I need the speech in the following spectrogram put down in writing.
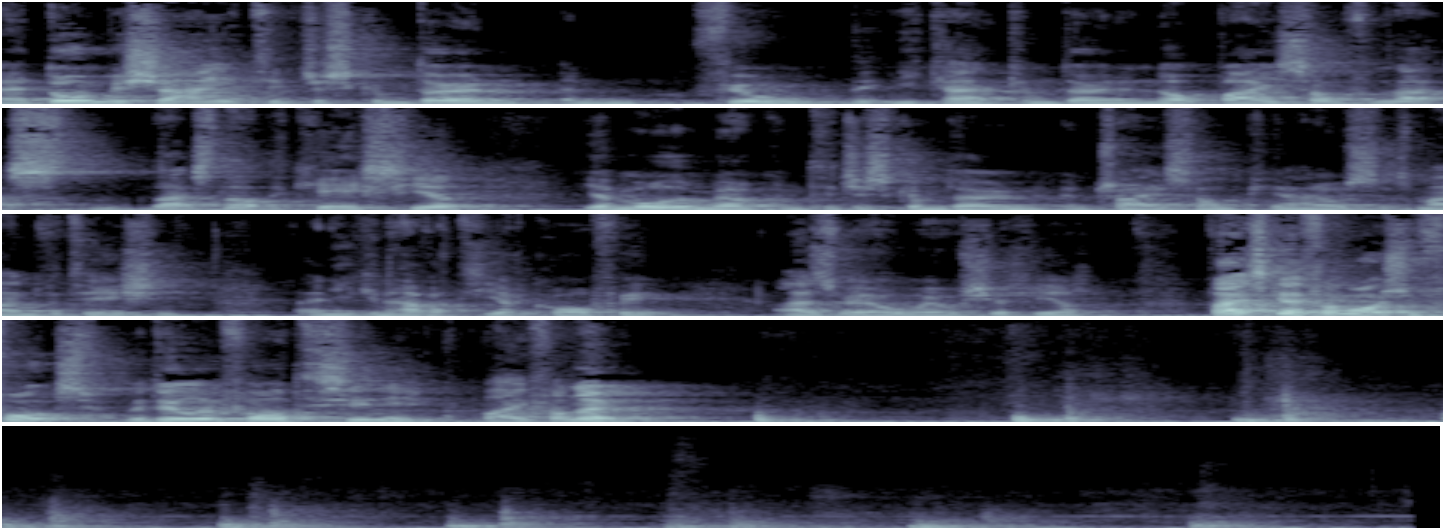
Uh, don't be shy to just come down and feel that you can't come down and not buy something. That's that's not the case here you're more than welcome to just come down and try some pianos. It's my invitation, and you can have a tea or coffee as well whilst you're here. Thanks again for watching, folks. We do look forward to seeing you. Bye for now.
